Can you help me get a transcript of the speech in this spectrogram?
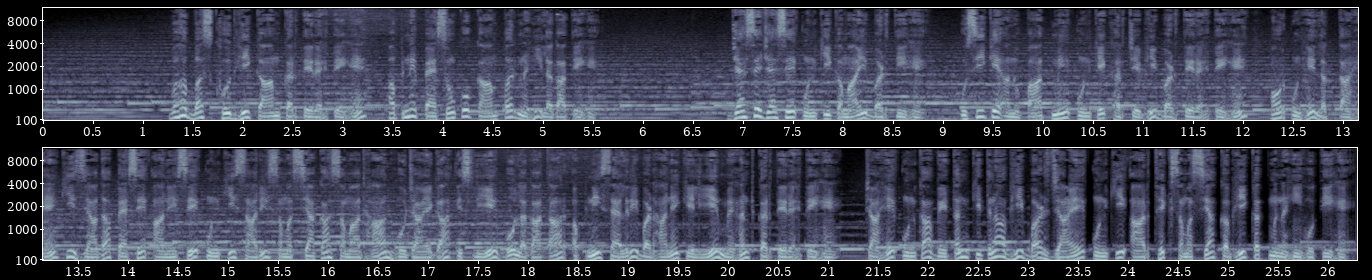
वह बस खुद ही काम करते रहते हैं, अपने पैसों को काम पर नहीं लगाते हैं। जैसे जैसे उनकी कमाई बढ़ती है उसी के अनुपात में उनके खर्चे भी बढ़ते रहते हैं और उन्हें लगता है कि ज़्यादा पैसे आने से उनकी सारी समस्या का समाधान हो जाएगा, इसलिए वो लगातार अपनी सैलरी बढ़ाने के लिए मेहनत करते रहते हैं। चाहे उनका वेतन कितना भी बढ़ जाए, उनकी आर्थिक समस्या कभी खत्म नहीं होती है।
